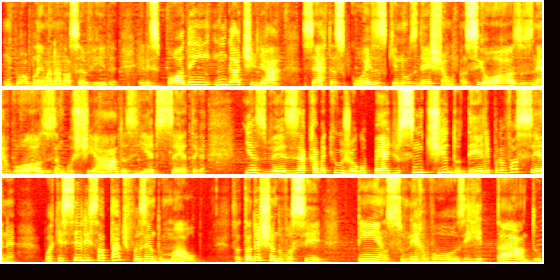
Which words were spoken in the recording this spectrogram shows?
um problema na nossa vida. Eles podem engatilhar certas coisas que nos deixam ansiosos, nervosos, angustiados e etc. E às vezes acaba que o jogo perde o sentido dele para você, né? Porque se ele só tá te fazendo mal, só tá deixando você tenso, nervoso, irritado,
